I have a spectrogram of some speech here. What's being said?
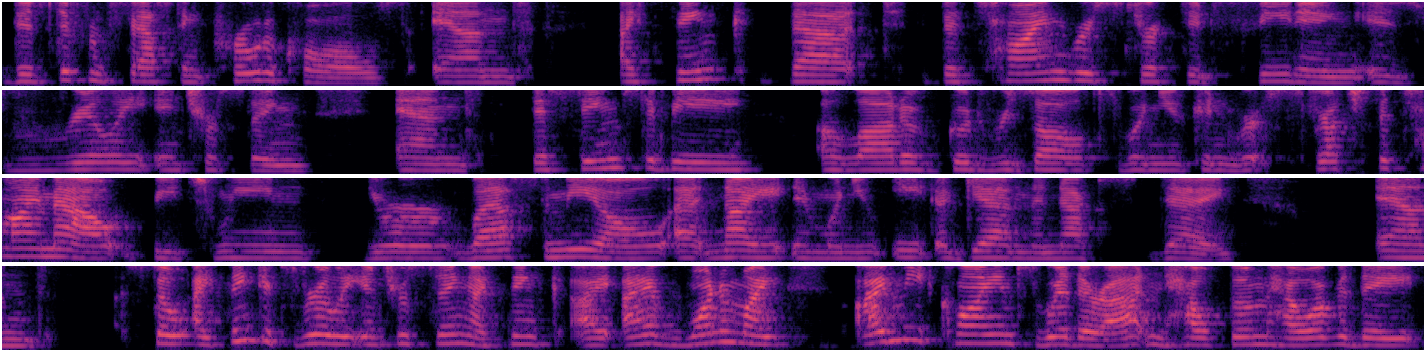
there's different fasting protocols and I think that the time restricted feeding is really interesting and there seems to be a lot of good results when you can re- stretch the time out between your last meal at night and when you eat again the next day. And so I think it's really interesting. I think I, I have one of my, I meet clients where they're at and help them however they,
